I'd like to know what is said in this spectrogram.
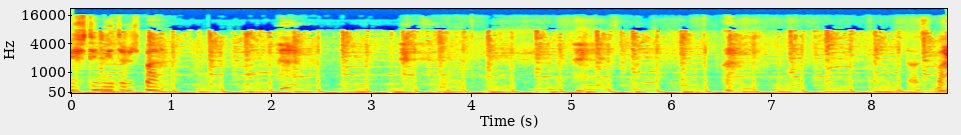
50 meters pa. Taas pa.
